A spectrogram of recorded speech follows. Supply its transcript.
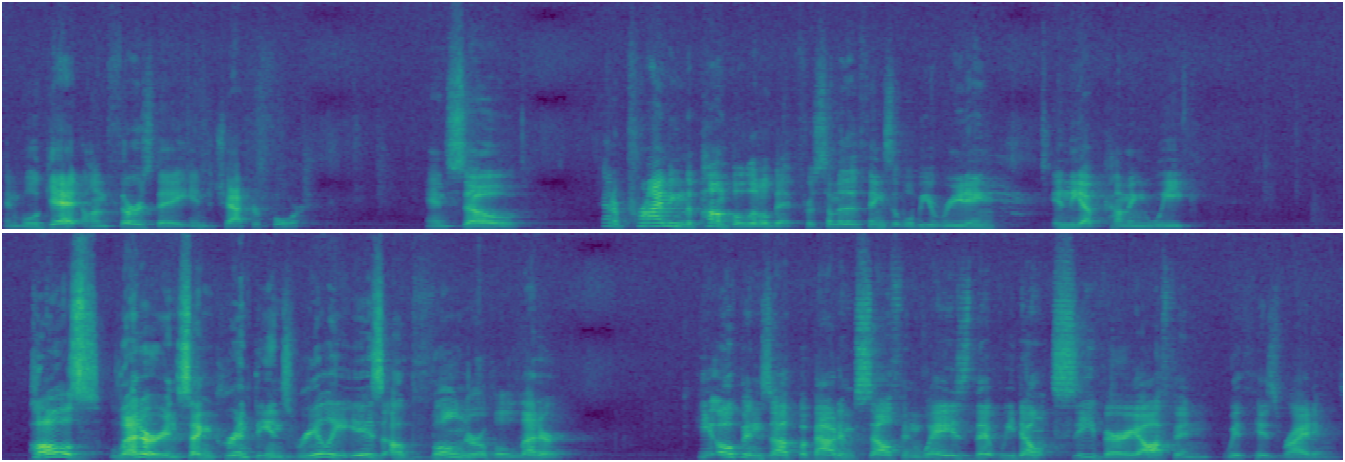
And we'll get on Thursday into chapter 4. And so, kind of priming the pump a little bit for some of the things that we'll be reading in the upcoming week. Paul's letter in Second Corinthians really is a vulnerable letter he opens up about himself in ways that we don't see very often with his writings.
